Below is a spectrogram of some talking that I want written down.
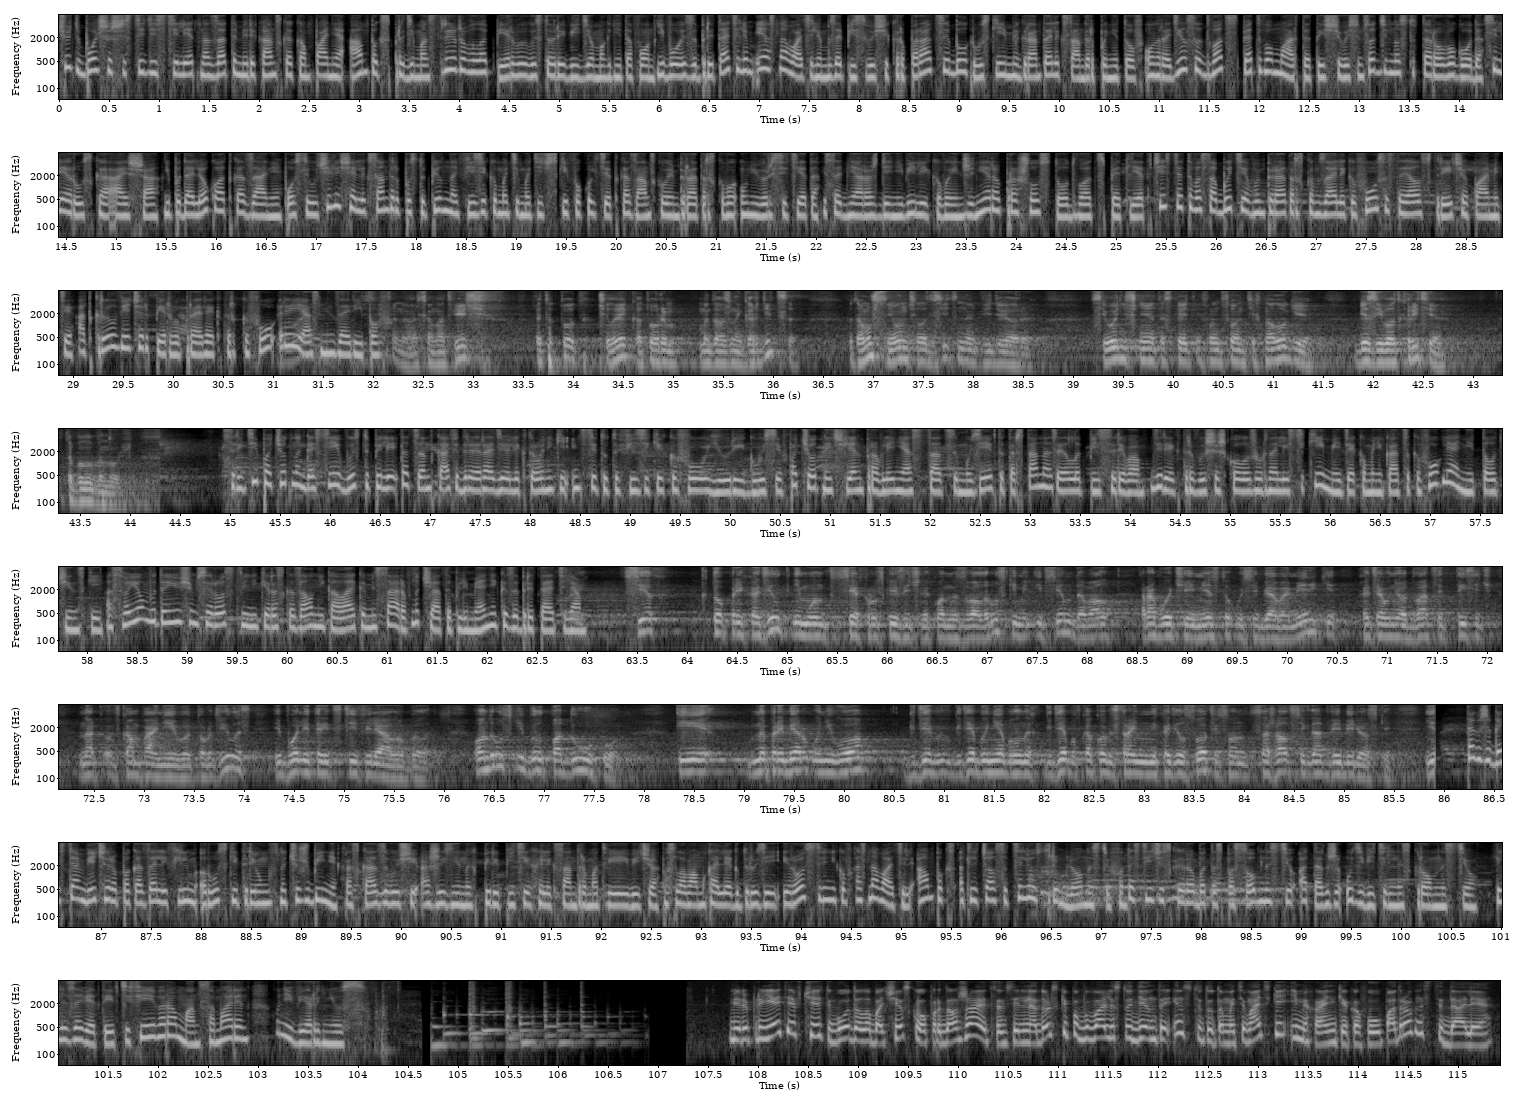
Чуть больше 60 лет назад американская компания Ampex продемонстрировала первый в истории видеомагнитофон. Его изобретателем и основателем записывающей корпорации был русский иммигрант Александр Понятов. Он родился 25 марта 1892 года в селе Русская Айша, неподалеку от Казани. После училища Александр поступил на физико-математический факультет Казанского императорского университета. И со дня рождения великого инженера прошло 125 лет. В честь этого события в императорском зале КФУ состоялась встреча памяти. Открыл вечер первый проректор КФУ Рияс Минзарипов. Арсен Матвеевич – это тот человек, которым мы должны гордиться, потому что с него началась действительно видеоэра. Сегодняшние, так сказать, информационные технологии, без его открытия, это было бы ноль. Среди почетных гостей выступили доцент кафедры радиоэлектроники Института физики КФУ Юрий Гусев, почетный член правления Ассоциации музеев Татарстана Стелла Писарева, директор Высшей школы журналистики и медиакоммуникации КФУ Леонид Толчинский. О своем выдающемся родственнике рассказал Николай Комиссаров, внучатый племянник изобретателя. Всех кто приходил к нему, он всех русскоязычных он называл русскими и всем давал рабочее место у себя в Америке, хотя у него 20 тысяч на, в компании его трудилось и более 30 филиалов было. Он русский был по духу. И, например, у него, где, где бы не был, где бы в какой бы стране ни находился офис, он сажал всегда две березки. Также гостям вечера показали фильм «Русский триумф на чужбине», рассказывающий о жизненных перипетиях Александра Матвеевича. По словам коллег, друзей и родственников, основатель «Ampex» отличался целеустремленностью, фантастической работоспособностью, а также удивительной скромностью. Елизавета Евтефеева, Роман Самарин, Univer News. Мероприятие в честь года Лобачевского продолжается. В Зеленодольске побывали студенты Института математики и механики КФУ. Подробности далее.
